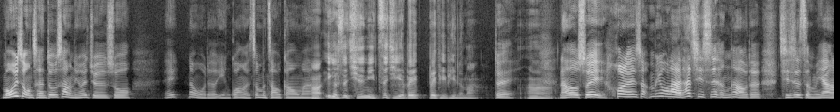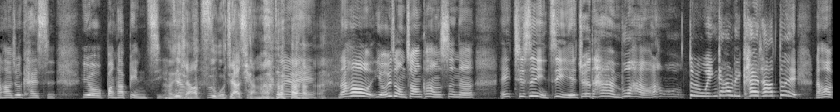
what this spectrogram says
某一种程度上，你会觉得说，哎，那我的眼光有这么糟糕吗？啊，一个是其实你自己也被被批评了吗？对，嗯，然后所以后来说没有啦，他其实很好的，其实怎么样，然后就开始又帮他辩解，又想要自我加强啊。对，然后有一种状况是呢，哎，其实你自己也觉得他很不好，然后我对我应该要离开他，对，然后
